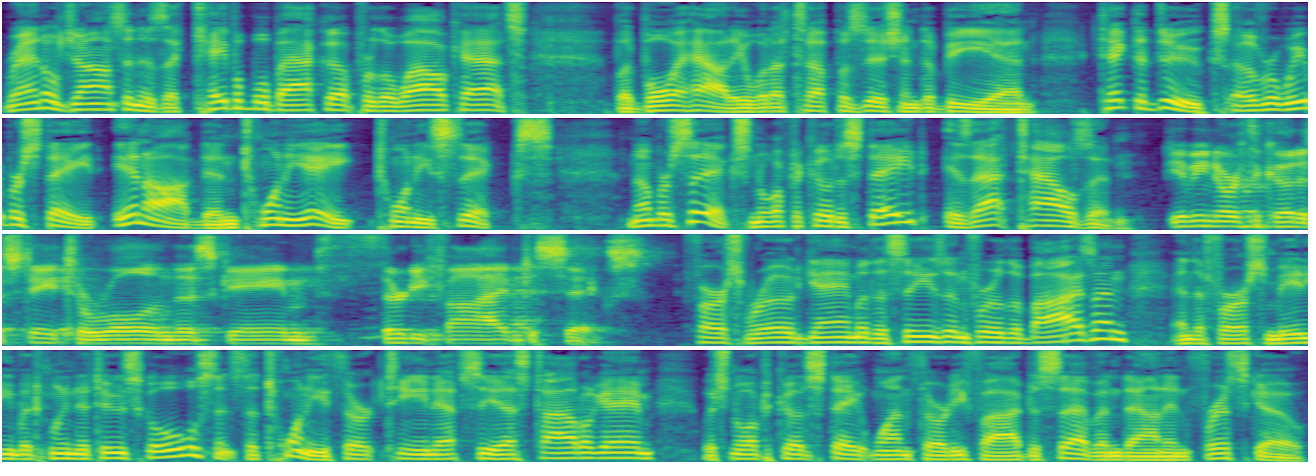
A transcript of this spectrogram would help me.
Randall Johnson is a capable backup for the Wildcats, but boy, howdy, what a tough position to be in. Take the Dukes over Weber State in Ogden, 28 26. Number six, North Dakota State is at Towson. Give me North Dakota State to roll in this game 35 to 6. First road game of the season for the Bison and the first meeting between the two schools since the 2013 FCS title game, which North Dakota State won 35 to 7 down in Frisco.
